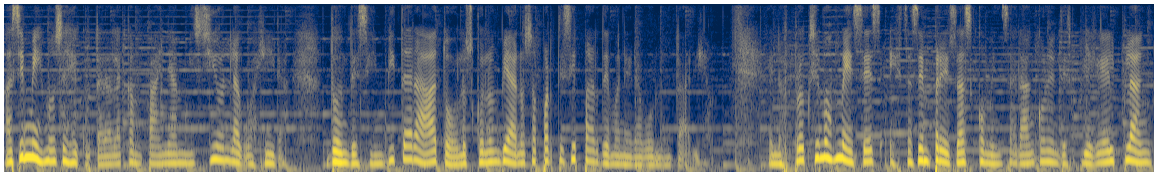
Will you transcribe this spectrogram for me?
Asimismo, se ejecutará la campaña Misión La Guajira, donde se invitará a todos los colombianos a participar de manera voluntaria. En los próximos meses, estas empresas comenzarán con el despliegue del plan,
